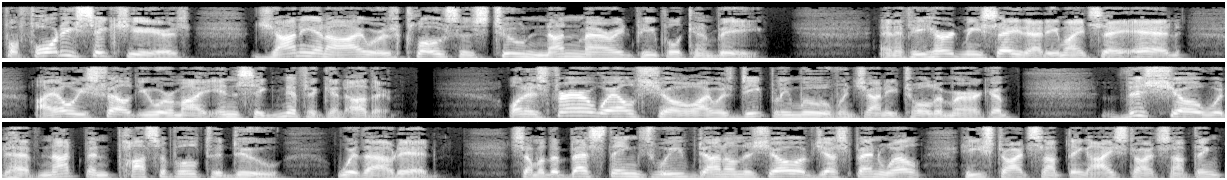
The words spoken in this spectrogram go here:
For 46 years, Johnny and I were as close as two non-married people can be. And if he heard me say that, he might say, Ed, I always felt you were my insignificant other. On his farewell show, I was deeply moved when Johnny told America, this show would have not been possible to do without Ed. Some of the best things we've done on the show have just been, well, he starts something, I start something.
